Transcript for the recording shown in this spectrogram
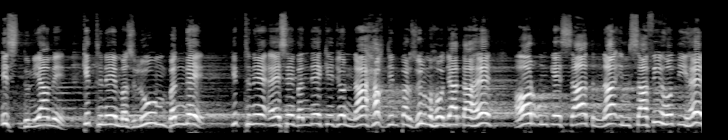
اس دنیا میں کتنے مظلوم بندے کتنے ایسے بندے کے جو ناحق جن پر ظلم ہو جاتا ہے اور ان کے ساتھ نا انصافی ہوتی ہے،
